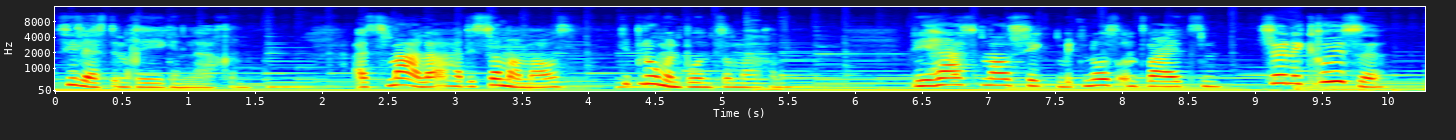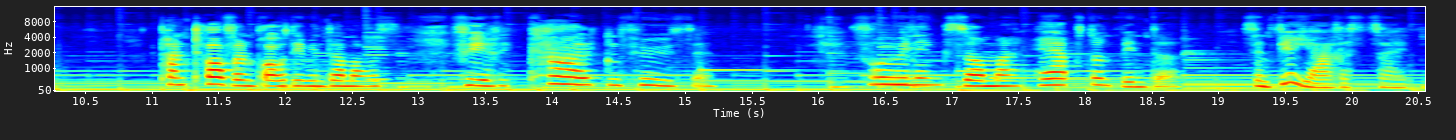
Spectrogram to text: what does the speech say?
sie lässt den Regen lachen. Als Maler hat die Sommermaus die Blumen bunt zu machen. Die Herbstmaus schickt mit Nuss und Weizen schöne Grüße. Pantoffeln braucht die Wintermaus für ihre kalten Füße. Frühling, Sommer, Herbst und Winter sind vier Jahreszeiten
